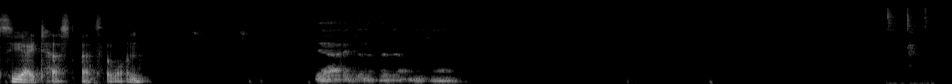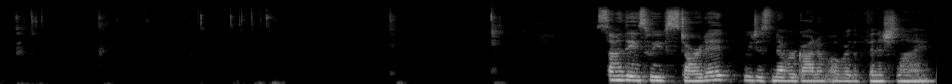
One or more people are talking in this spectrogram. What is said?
CI test, that's the one. Yeah, I identified that one as well. Some of these we've started, we just never got them over the finish line.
